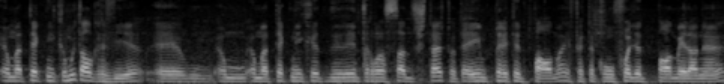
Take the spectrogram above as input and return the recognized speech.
é uma técnica muito algarvia, é, é, é uma técnica de entrelaçado de textos, até em preta de palma, é feita com folha de palmeira anã.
